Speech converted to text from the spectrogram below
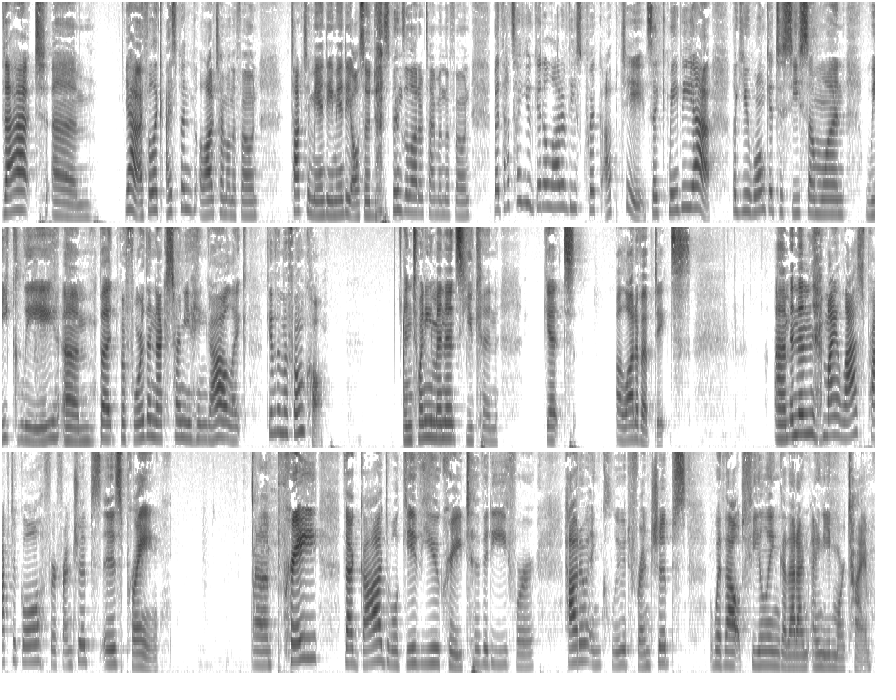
that, um, yeah, I feel like I spend a lot of time on the phone talk to Mandy. Mandy also spends a lot of time on the phone, but that's how you get a lot of these quick updates. Like maybe, yeah, like you won't get to see someone weekly, um, but before the next time you hang out, like give them a phone call. In 20 minutes, you can get a lot of updates. Um, and then my last practical for friendships is praying. Um, pray that God will give you creativity for how to include friendships without feeling that I, I need more time.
